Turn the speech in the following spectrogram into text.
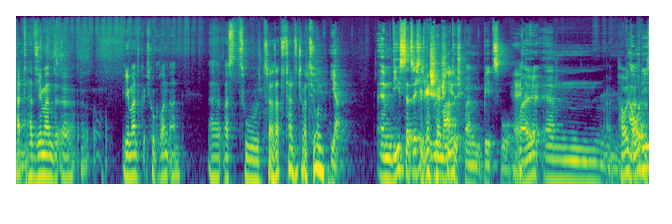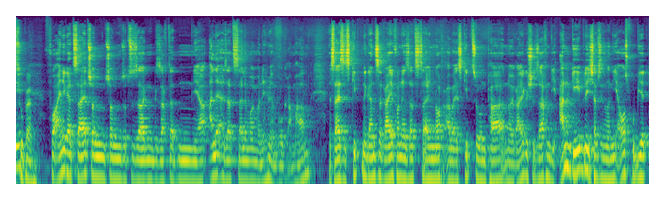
Hat, hat jemand, äh, jemand, ich gucke Ron an, äh, was zu, zur Ersatzteilsituation? Ja. Ähm, die ist tatsächlich problematisch beim B2, Echt? weil ähm, Paul Audi vor einiger Zeit schon, schon sozusagen gesagt hat, hm, ja, alle Ersatzteile wollen wir nicht mehr im Programm haben. Das heißt, es gibt eine ganze Reihe von Ersatzteilen noch, aber es gibt so ein paar neuralgische Sachen, die angeblich, ich habe sie noch nie ausprobiert,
